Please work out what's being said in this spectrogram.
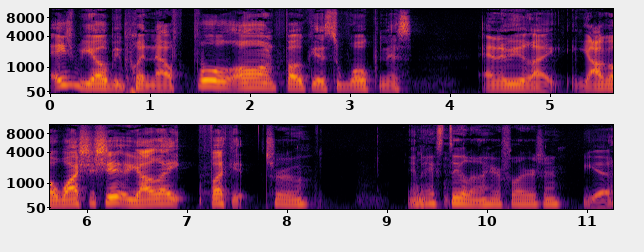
HBO be putting out full on focused wokeness, and it be like, y'all go watch the shit. Or y'all like, fuck it. True. And they still out here flourishing. Yeah.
